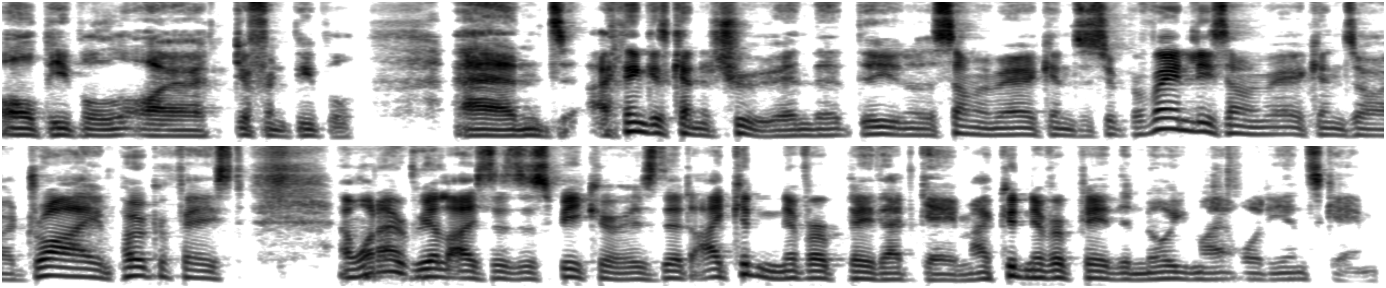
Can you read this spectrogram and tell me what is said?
all people are different people. And i think it's kind of true. And that you know some americans are super friendly some americans are dry and poker faced and what i realized as a speaker is that i could never play that game. I could never play the know my audience game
